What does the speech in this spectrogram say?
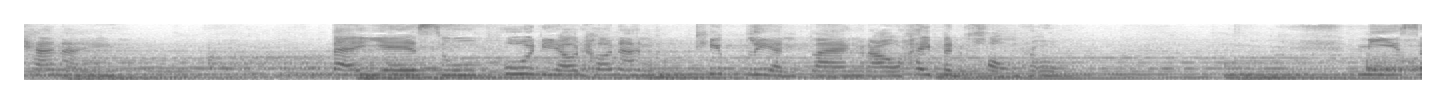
แค่ไหน แต่เยซูผู้เดียวเท่านั้นที่เปลี่ยนแปลงเราให้เป็นของพระองค์ มีส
